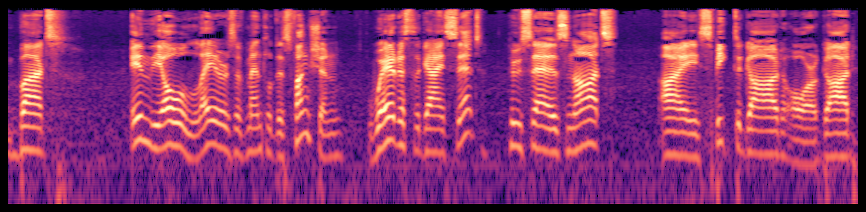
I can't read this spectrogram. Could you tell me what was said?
But in the old layers of mental dysfunction, where does the guy sit who says not, I speak to God, or God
